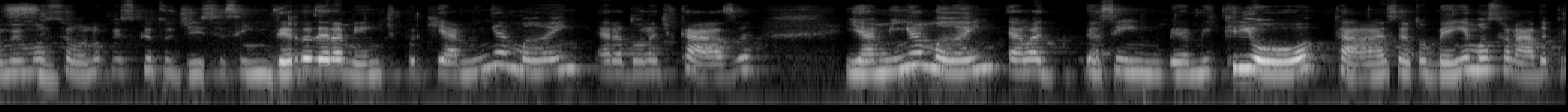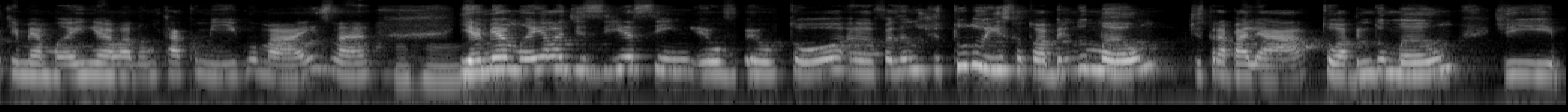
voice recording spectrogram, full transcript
Eu me emociono Sim. com isso que tu disse, assim, verdadeiramente, porque a minha mãe era dona de casa E a minha mãe, ela, assim, me criou, tá? Eu tô bem emocionada porque minha mãe, ela não tá comigo mais, né? Uhum. E a minha mãe, ela dizia assim: eu, eu tô uh, fazendo de tudo isso, eu tô abrindo mão de trabalhar, tô abrindo mão de,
